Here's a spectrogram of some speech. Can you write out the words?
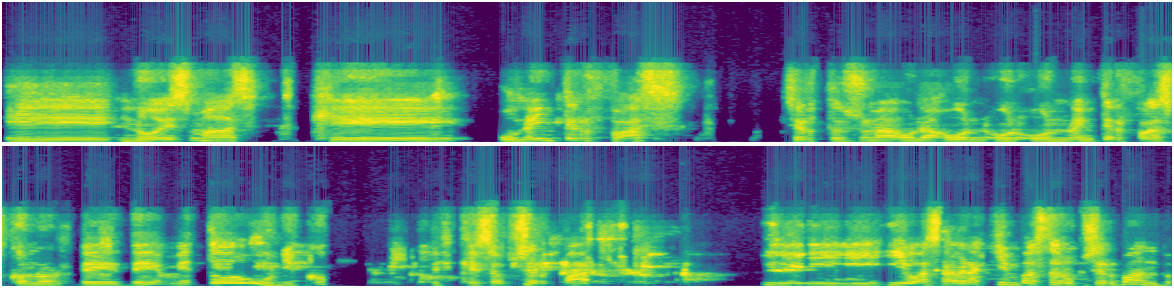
eh, no es más que una interfaz, ¿cierto? Es una, una, una interfaz con, de, de, método único que es observar y, y vas a ver a quién va a estar observando.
